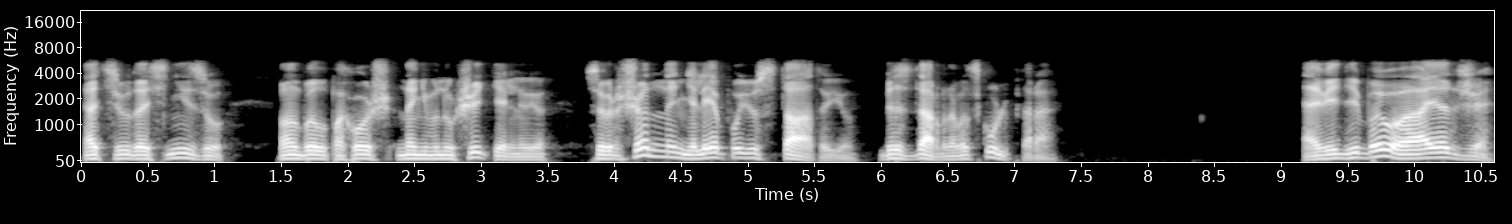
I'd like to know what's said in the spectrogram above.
Отсюда снизу он был похож на невнушительную, совершенно нелепую статую бездарного скульптора. А ведь и бывает же,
